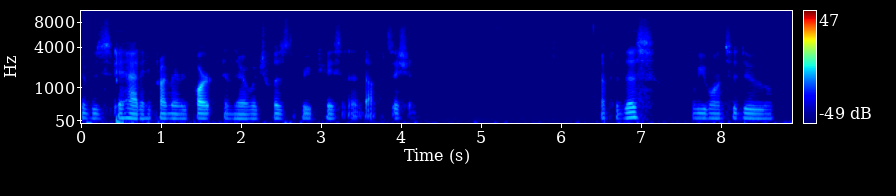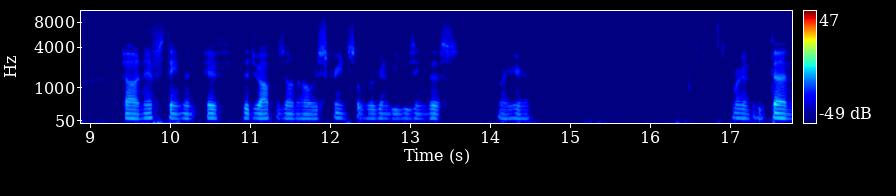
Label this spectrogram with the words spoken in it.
it was it had a primary part in there, which was the briefcase and then dot position. After this, we want to do uh, an if statement if the drop is on our screen. So we're going to be using this right here. We're going to do then,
